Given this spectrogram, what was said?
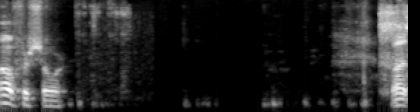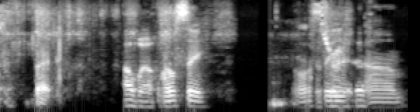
Oh, for sure. But But oh well. we'll see. We'll That's see. right. Um,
